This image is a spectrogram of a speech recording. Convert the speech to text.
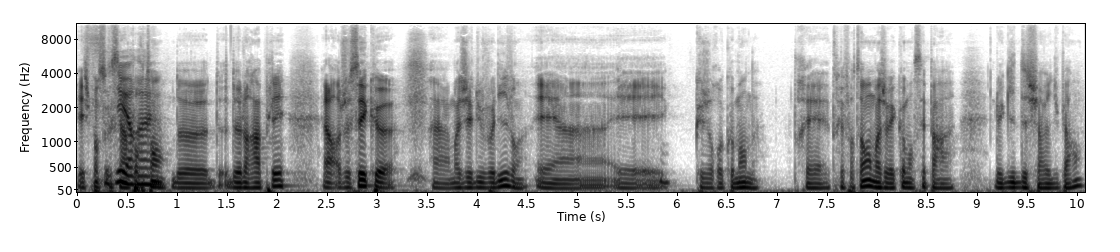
Et je pense que c'est important de, de, de le rappeler. Alors je sais que euh, moi j'ai lu vos livres et, euh, et que je recommande très très fortement. Moi j'avais commencé par le guide de survie du parent.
